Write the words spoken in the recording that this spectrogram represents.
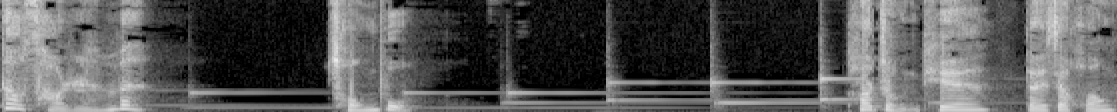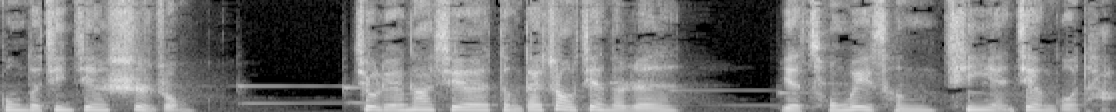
稻草人问。从不。他整天待在皇宫的觐见室中。就连那些等待召见的人，也从未曾亲眼见过他。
